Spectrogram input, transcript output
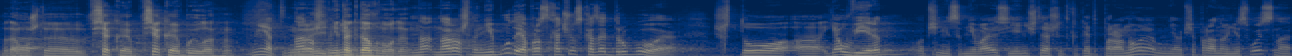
потому да. что всякое, всякое было. Нет, нарочно не, не так давно, да. На, нарочно не буду, я просто хочу сказать другое что э, я уверен, вообще не сомневаюсь, я не считаю, что это какая-то паранойя, мне вообще паранойя не свойственно,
